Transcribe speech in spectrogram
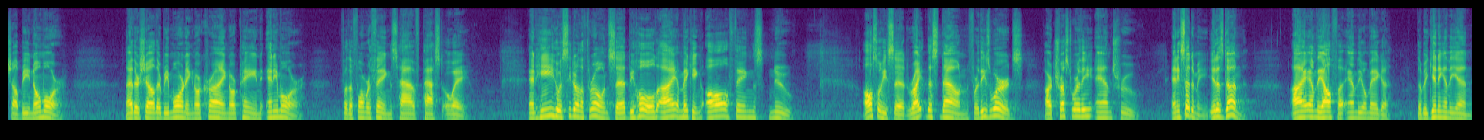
shall be no more. Neither shall there be mourning, nor crying, nor pain any more, for the former things have passed away. And he who is seated on the throne said, Behold, I am making all things new. Also he said, Write this down, for these words are trustworthy and true. And he said to me, It is done. I am the Alpha and the Omega, the beginning and the end.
